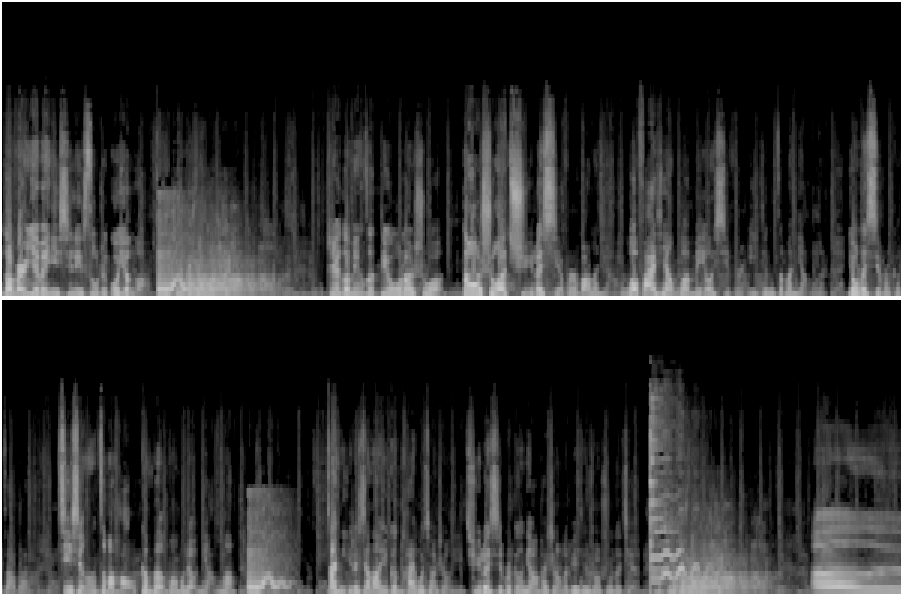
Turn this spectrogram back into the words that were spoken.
老妹儿，因为你心理素质过硬啊。这个名字丢了，说都说娶了媳妇儿忘了娘，我发现我没有媳妇儿，已经这么娘了。有了媳妇儿可咋办？记性这么好，根本忘不了娘啊。那你这相当于跟泰国抢生意，娶了媳妇儿更娘，还省了变性手术的钱。呃，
